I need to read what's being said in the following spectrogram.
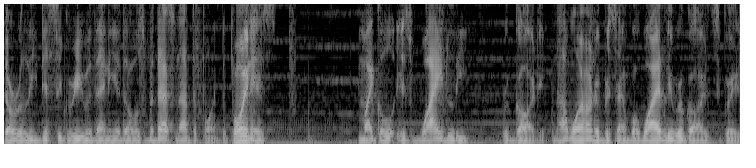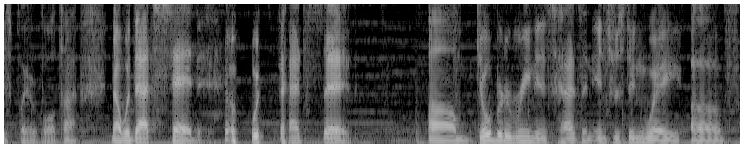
thoroughly disagree with any of those. But that's not the point. The point is, Michael is widely regarded, not 100%, but widely regarded as the greatest player of all time. Now, with that said, with that said, um, Gilbert Arenas has an interesting way of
